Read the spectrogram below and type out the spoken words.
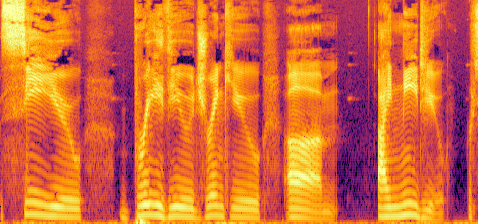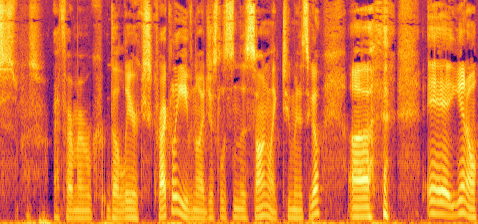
see you breathe you, drink you. Um, I need you. If I remember the lyrics correctly, even though I just listened to the song like two minutes ago, uh, eh, you know,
